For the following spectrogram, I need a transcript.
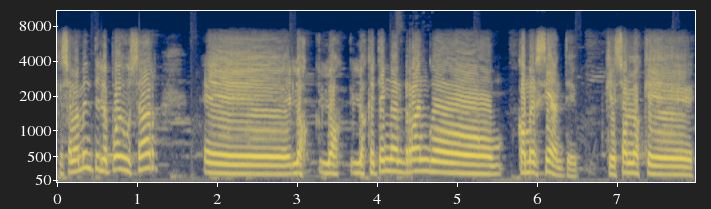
que solamente lo puede usar eh, los, los, que tengan rango comerciante, que son los que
